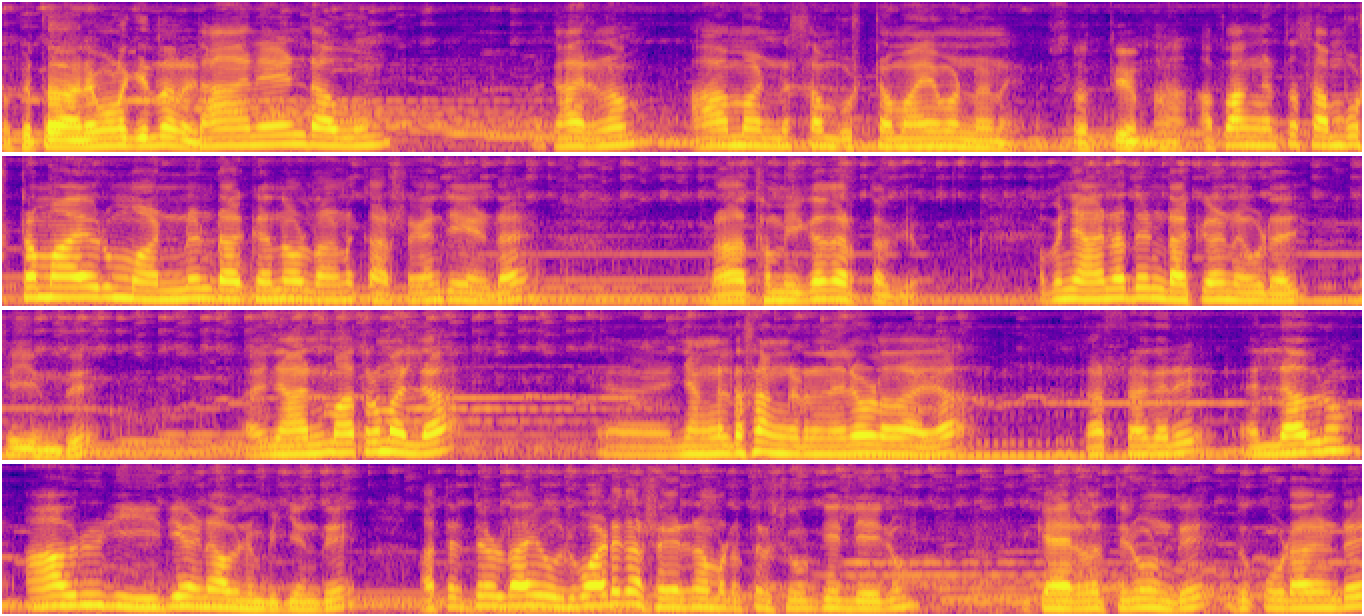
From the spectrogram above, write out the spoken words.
ഒക്കെ താനെ മുളയ്ക്കുന്നതാണ്. താനേ ഉണ്ടാവും. കാരണം ആ മണ്ണ് സമ്പുഷ്ടമായ മണ്ണാണ്. സത്യം. ആ അപ്പോൾ അങ്ങനത്തെ സമ്പുഷ്ടമായ ഒരു മണ്ണ് ഉണ്ടാക്കുക എന്നുള്ളതാണ് കർഷകൻ ചെയ്യേണ്ട പ്രാഥമിക കർത്തവ്യം. അപ്പോൾ ഞാനത് ഉണ്ടാക്കുകയാണ് ഇവിടെ ചെയ്യുന്നത്. ഞാൻ മാത്രമല്ല ഞങ്ങളുടെ സംഘടനയിലുള്ളതായ കർഷകർ എല്ലാവരും ആ ഒരു രീതിയാണ് അവലംബിക്കുന്നത്. അത്തരത്തിലുള്ളതായ ഒരുപാട് കർഷകർ നമ്മുടെ തൃശ്ശൂർ ജില്ലയിലും കേരളത്തിലും ഉണ്ട്. ഇത് കൂടാതെ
